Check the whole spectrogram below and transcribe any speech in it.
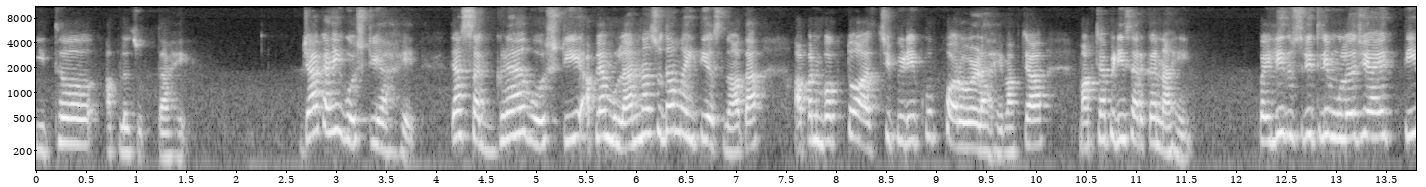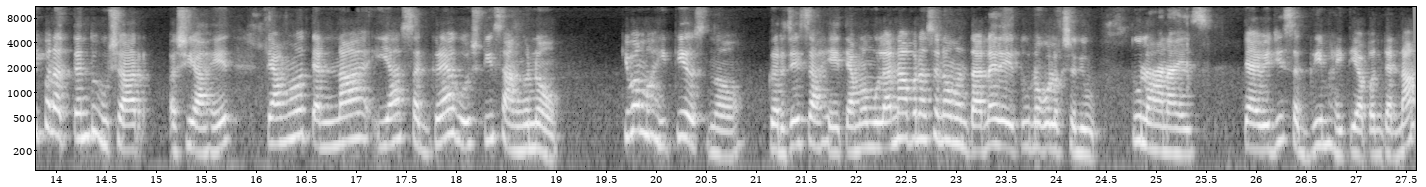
इथं आपलं चुकतं आहे. ज्या काही गोष्टी आहेत त्या सगळ्या गोष्टी आपल्या मुलांना सुद्धा माहिती असणं. आता आपण बघतो आजची पिढी खूप फॉरवर्ड आहे. मागच्या मागच्या पिढीसारखं नाही. पहिली दुसरीतली मुलं जी आहेत ती पण अत्यंत हुशार अशी आहेत. त्यामुळं त्यांना या सगळ्या गोष्टी सांगणं किंवा माहिती असणं गरजेचं आहे. त्यामुळे मुलांना आपण असं न म्हणता नाही रे तू नको लक्ष देऊ. तू लहान आहेस. त्याऐवजी सगळी माहिती आपण त्यांना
